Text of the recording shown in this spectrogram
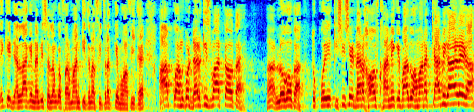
دیکھیے، اللہ کے نبی صلی اللہ علیہ وسلم کا فرمان کتنا فطرت کے موافق ہے۔ آپ کو، ہم کو ڈر کس بات کا ہوتا ہے؟ ہاں لوگوں کا۔ تو کوئی کسی سے ڈر، خوف کھانے کے بعد وہ ہمارا کیا بگاڑ لے گا؟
